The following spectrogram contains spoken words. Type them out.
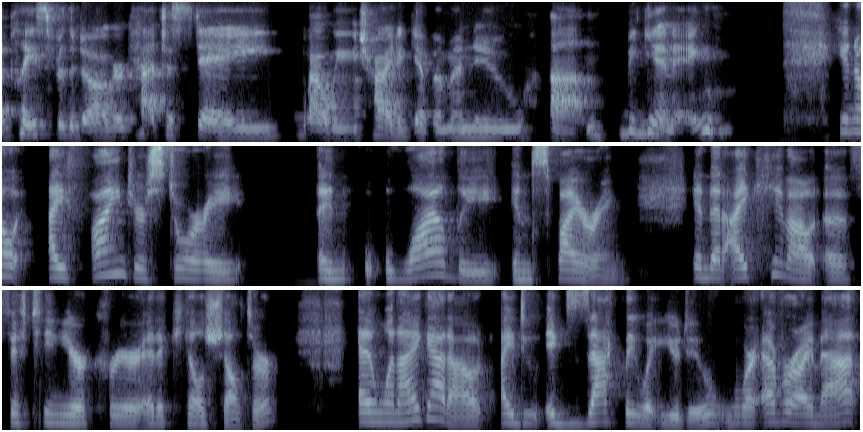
a place for the dog or cat to stay while we try to give them a new um, beginning you know i find your story and wildly inspiring in that I came out of 15 year career at a kill shelter. And when I got out, I do exactly what you do wherever I'm at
